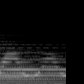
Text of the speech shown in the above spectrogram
Wow.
